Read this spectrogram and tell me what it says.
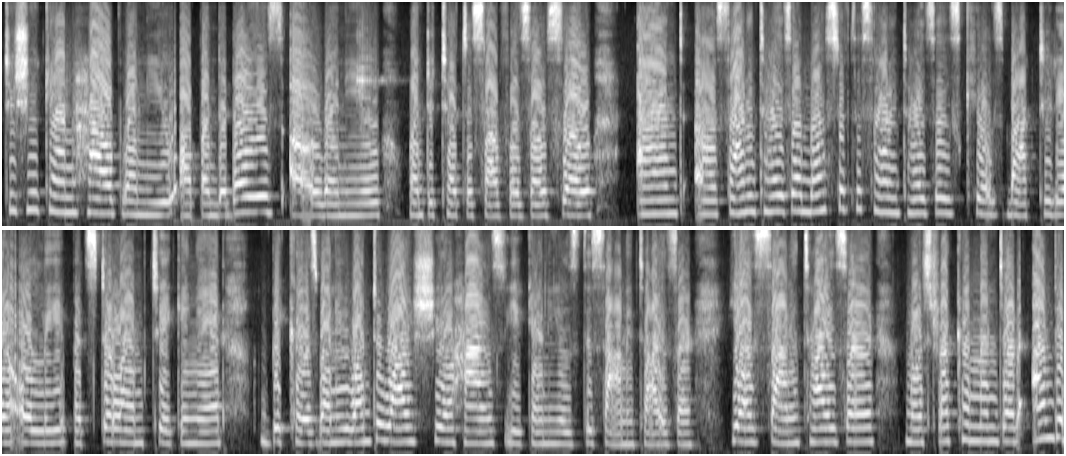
Tissue can help when you open the doors or when you want to touch a surface also and uh, sanitizer most of the sanitizers kills bacteria only but still I'm taking it because when you want to wash your hands you can use the sanitizer yes sanitizer most recommended and the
